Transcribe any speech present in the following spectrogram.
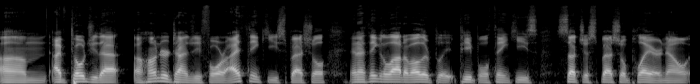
Um, I've told you that a hundred times before. I think he's special, and I think a lot of other people think he's such a special player. Now,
